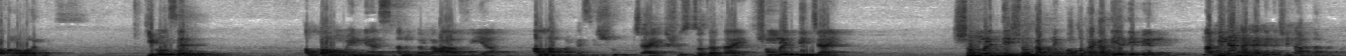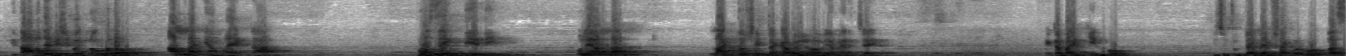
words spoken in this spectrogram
কখনো বলেন কি বলছেন? আল্লাহুম্মা ইন্নী আসআলুকাল আফিয়া। আল্লাহ আপনার কাছে সুখ চাই, সুস্থতা চাই, সমৃদ্ধি চাই। সমৃদ্ধি সুখ আপনি কত টাকা দিয়ে দিবেন না বিনা টাকা দিবেন, সেটা আপনার ব্যাপার। কিন্তু আমাদের বেশিরভাগ লোক হলো আল্লাহকে আমরা একটা প্রজেক্ট দিয়ে দিই, বলে, আল্লাহ, লাখ দশেক টাকা হইলে হবে, আমি আর চাই একটা বাইক কিনবো, কিছু টুকটাক ব্যবসা করব, বাস।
